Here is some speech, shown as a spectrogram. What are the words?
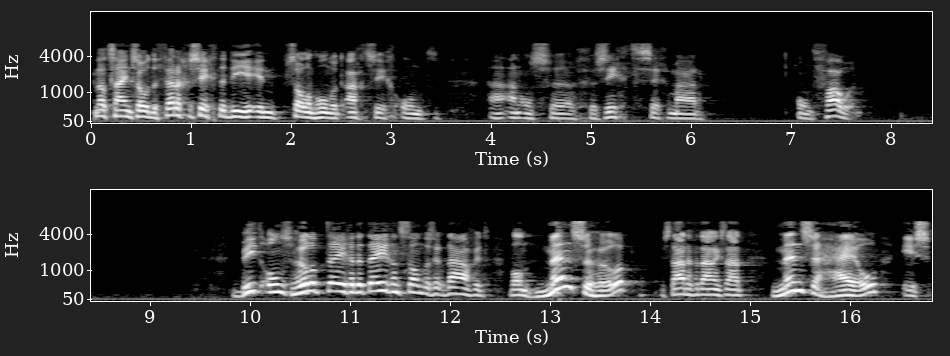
dat zijn zo de vergezichten die je in Psalm 108 zich ont, aan ons uh, gezicht, zeg maar, ontvouwen. Bied ons hulp tegen de tegenstander, zegt David. Want mensenhulp, staat de vertaling staat, mensenheil is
